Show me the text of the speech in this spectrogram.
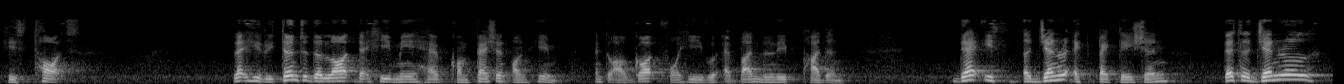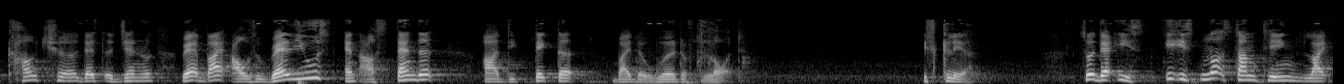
his thoughts. Let he return to the Lord that he may have compassion on him, and to our God, for he will abundantly pardon. There is a general expectation, there's a general culture, there's a general, whereby our values and our standard are dictated by the word of the Lord. It's clear. So there is, it is not something like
